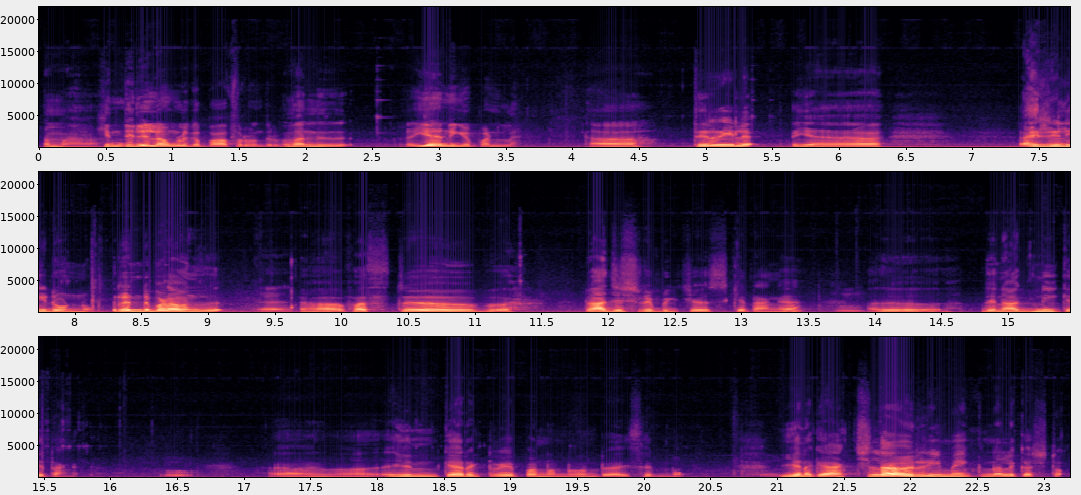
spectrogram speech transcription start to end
ஆமாம் ஹிந்தில எல்லாம் உங்களுக்கு அப்போ ஆஃபர் வந்திருக்கும்? வந்தது. ஏன் நீங்கள் பண்ணல? தெரியல. ஐ ரியலி டோன்ட் நோ ரெண்டு படம் வந்தது. ஃபஸ்ட்டு ராஜஸ்ரீ பிக்சர்ஸ் கேட்டாங்க. அது தென் அக்னி கேட்டாங்க. என் கேரக்டரே பண்ணணுன்ற ஐ said no. எனக்கு ஆக்சுவலாக ரீமேக்னால கஷ்டம்.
